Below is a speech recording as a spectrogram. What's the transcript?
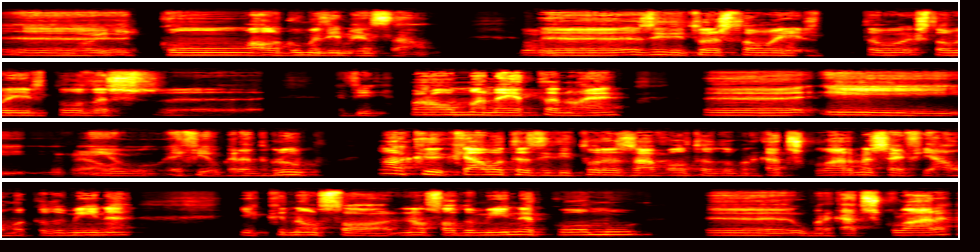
eh, com alguma dimensão. Eh, as editoras estão a ir, estão, estão a ir todas enfim, para uma neta, não é? E, e o, enfim, o grande grupo. Claro que, que há outras editoras à volta do mercado escolar, mas enfim, há uma que domina e que não só, não só domina, como eh, o mercado escolar,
